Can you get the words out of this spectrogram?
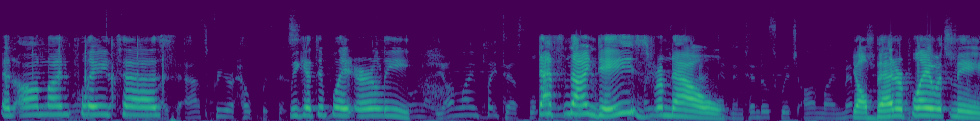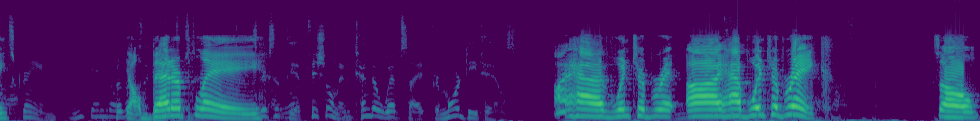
An online play Definitely would like test. to ask for your help with this. We get to play it early. The online playtest will That's nine days from now. active Nintendo Switch online Y'all better play with me. on screen. For Y'all those of you better play. Visit the official Nintendo website for more details. I have winter break. I have winter break. So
